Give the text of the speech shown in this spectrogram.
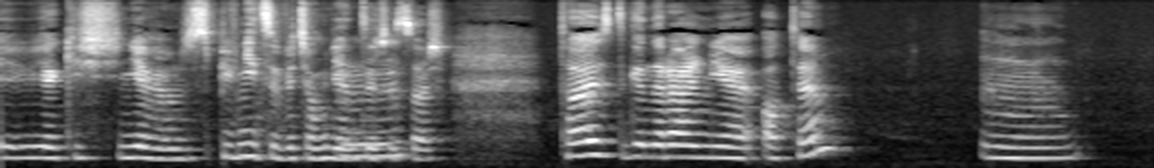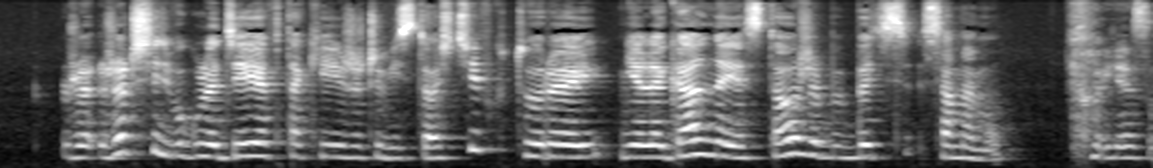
y, jakiś, nie wiem, z piwnicy wyciągnięty Mm. czy coś. To jest generalnie o tym, mm, że rzecz się w ogóle dzieje w takiej rzeczywistości, w której nielegalne jest to, żeby być samemu. O Jezu.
